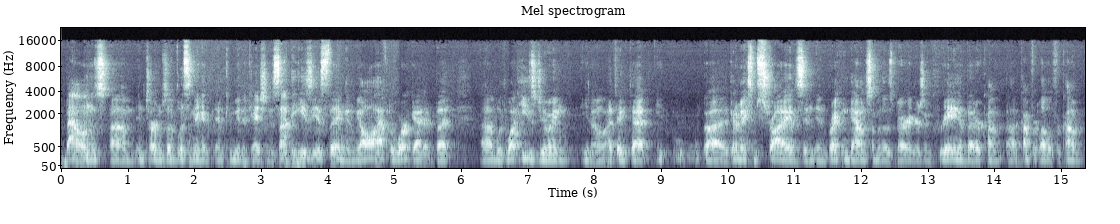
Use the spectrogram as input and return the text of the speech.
bounds um, in terms of listening and, and, communication. It's not the easiest thing, and we all have to work at it. But um, with what he's doing, you know, I think that uh, going to make some strides in, in, breaking down some of those barriers and creating a better com- uh, comfort level for com-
